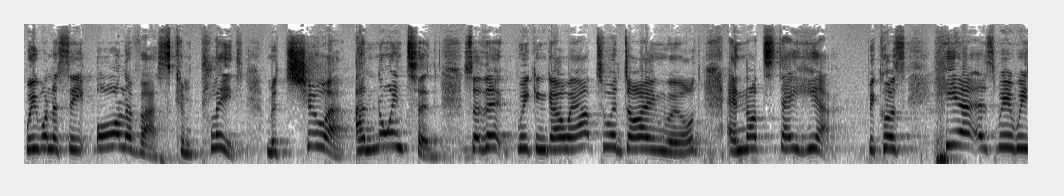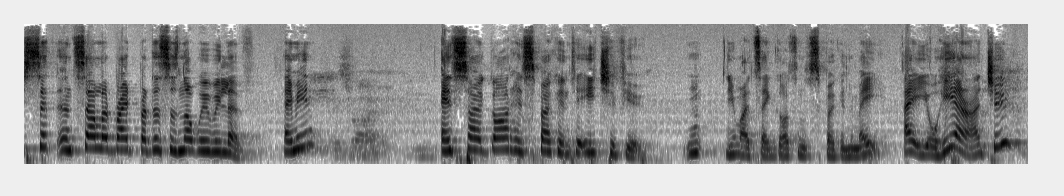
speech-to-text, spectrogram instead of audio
We want to see all of us complete, mature, anointed, so that we can go out to a dying world and not stay here. Because here is where we sit and celebrate, but this is not where we live. Amen? That's right. And so God has spoken to each of you. Mm, you might say, God's not spoken to me. Hey, you're here, aren't you?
